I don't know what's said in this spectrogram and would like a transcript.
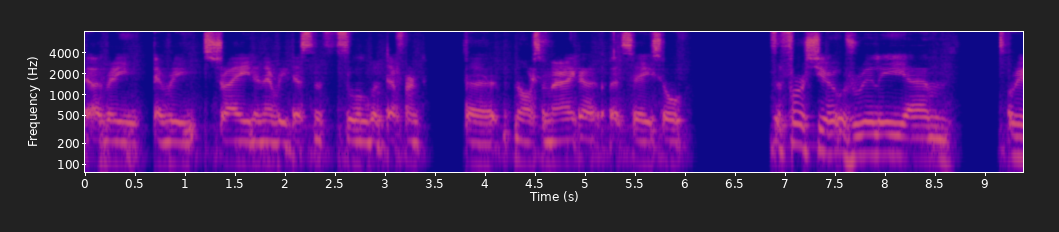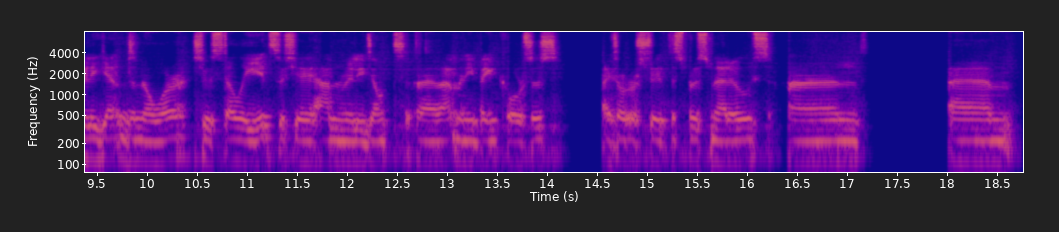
every every stride and every distance. It's a little bit different to North America, let's say. So the first year it was really um, really getting to know her. She was still eight, so she hadn't really jumped uh, that many big courses. I took her straight to Spruce Meadows, and um,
